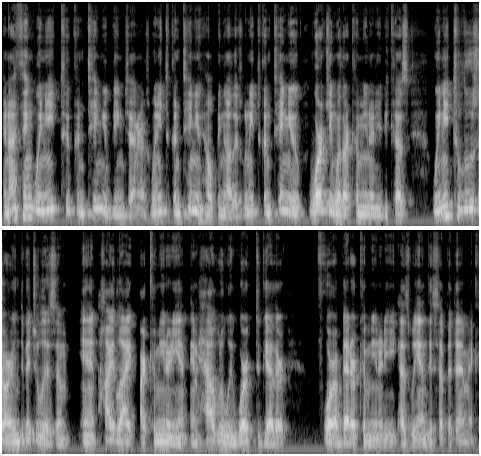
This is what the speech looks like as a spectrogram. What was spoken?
And I think we need to continue being generous. We need to continue helping others. We need to continue working with our community because we need to lose our individualism and highlight our community and, and how will we work together for a better community as we end this epidemic.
